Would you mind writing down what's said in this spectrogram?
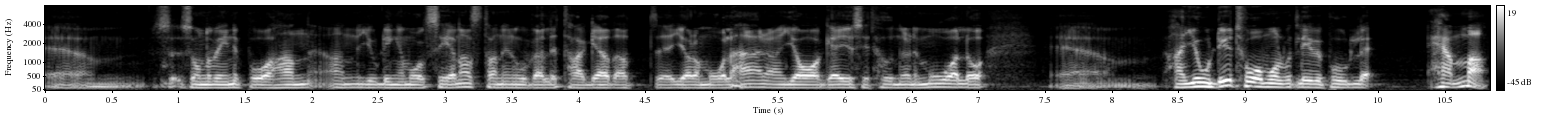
Ehm, som de var inne på, han, han gjorde inga mål senast. Han är nog väldigt taggad att eh, göra mål här. Han jagar ju sitt hundrade mål. Och, ehm, han gjorde ju två mål mot Liverpool hemma.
